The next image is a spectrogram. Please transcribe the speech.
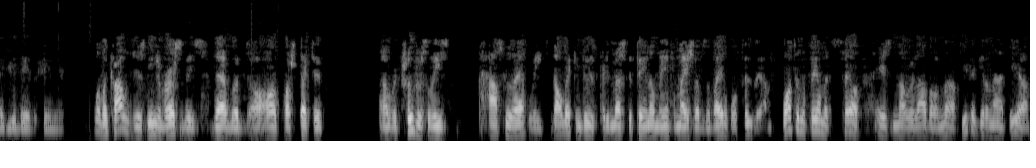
as you would be as a senior. Well, the colleges and universities that would, uh, are prospective, uh, recruiters of these high school athletes. All they can do is pretty much depend on the information that was available to them. What's in the film itself is not reliable enough. You could get an idea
